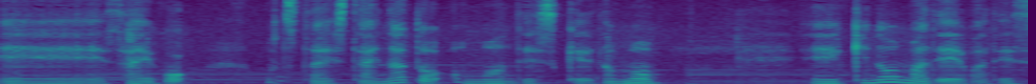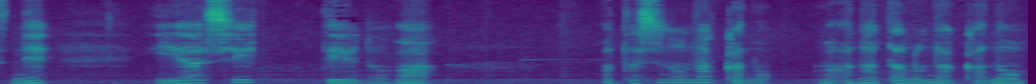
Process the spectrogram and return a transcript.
えー、最後お伝えしたいなと思うんですけれども、え、昨日まではですね癒しっていうのは私の中の、まあ、あなたの中の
